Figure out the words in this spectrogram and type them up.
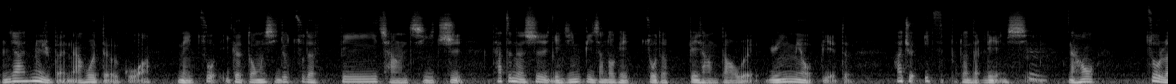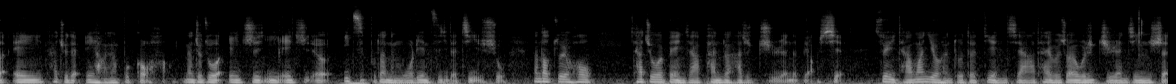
人家日本啊或德国啊，每做一个东西就做的非常极致，他真的是眼睛闭上都可以做的非常到位。原因没有别的，他就一直不断的练习，然后。做了 A，他觉得 A 好像不够好，那就做 A 之一、A 之二，一直不断的磨练自己的技术。那到最后，他就会被人家判断他是职人的表现。所以台湾有很多的店家，他也会说：“哎，我是职人精神。”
